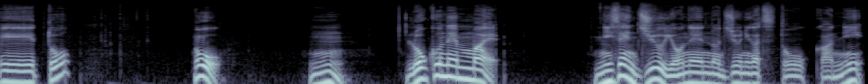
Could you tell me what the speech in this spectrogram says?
えーとおううん。6年前。2014年の12月10日に、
